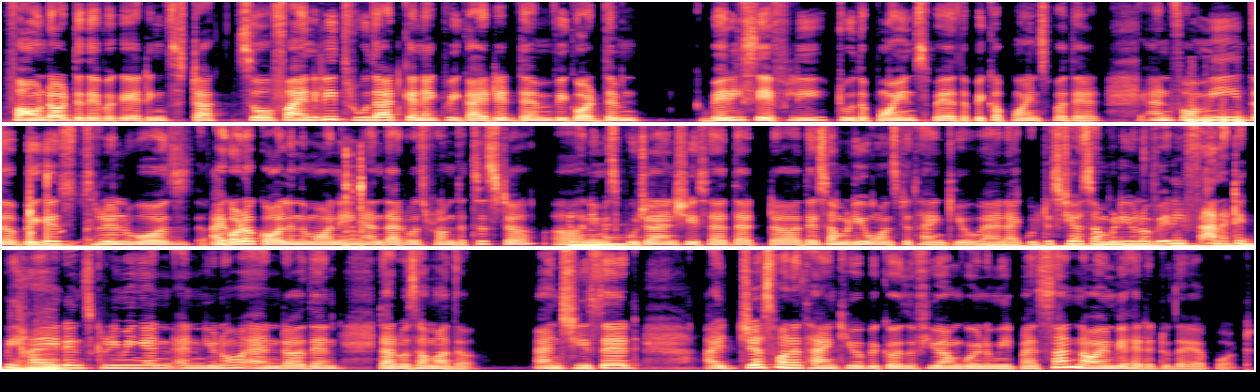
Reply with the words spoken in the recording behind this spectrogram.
found out that they were getting stuck. So finally, through that connect, we guided them. We got them very safely to the points where the pickup points were there. And for me, the biggest thrill was I got a call in the morning, and that was from the sister. Uh, her name is Pooja, and she said that uh, there's somebody who wants to thank you. And I could just hear somebody, you know, very fanatic behind and screaming, and and you know, and uh, then that was her mother. And she said, I just want to thank you because of you, I'm going to meet my son now, and we're headed to the airport.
